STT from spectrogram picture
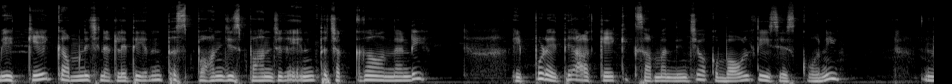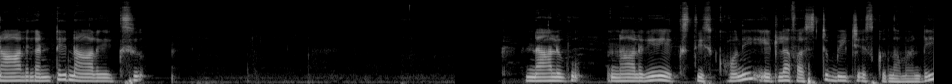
మీరు కేక్ గమనించినట్లయితే ఎంత స్పాంజీ స్పాంజ్గా ఎంత చక్కగా ఉందండి. ఇప్పుడైతే ఆ కేక్కి సంబంధించి ఒక బౌల్ తీసేసుకొని నాలుగంటే నాలుగు ఎగ్స్ నాలుగు నాలుగే ఎగ్స్ తీసుకొని ఇట్లా ఫస్ట్ బీట్ చేసుకుందామండి.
